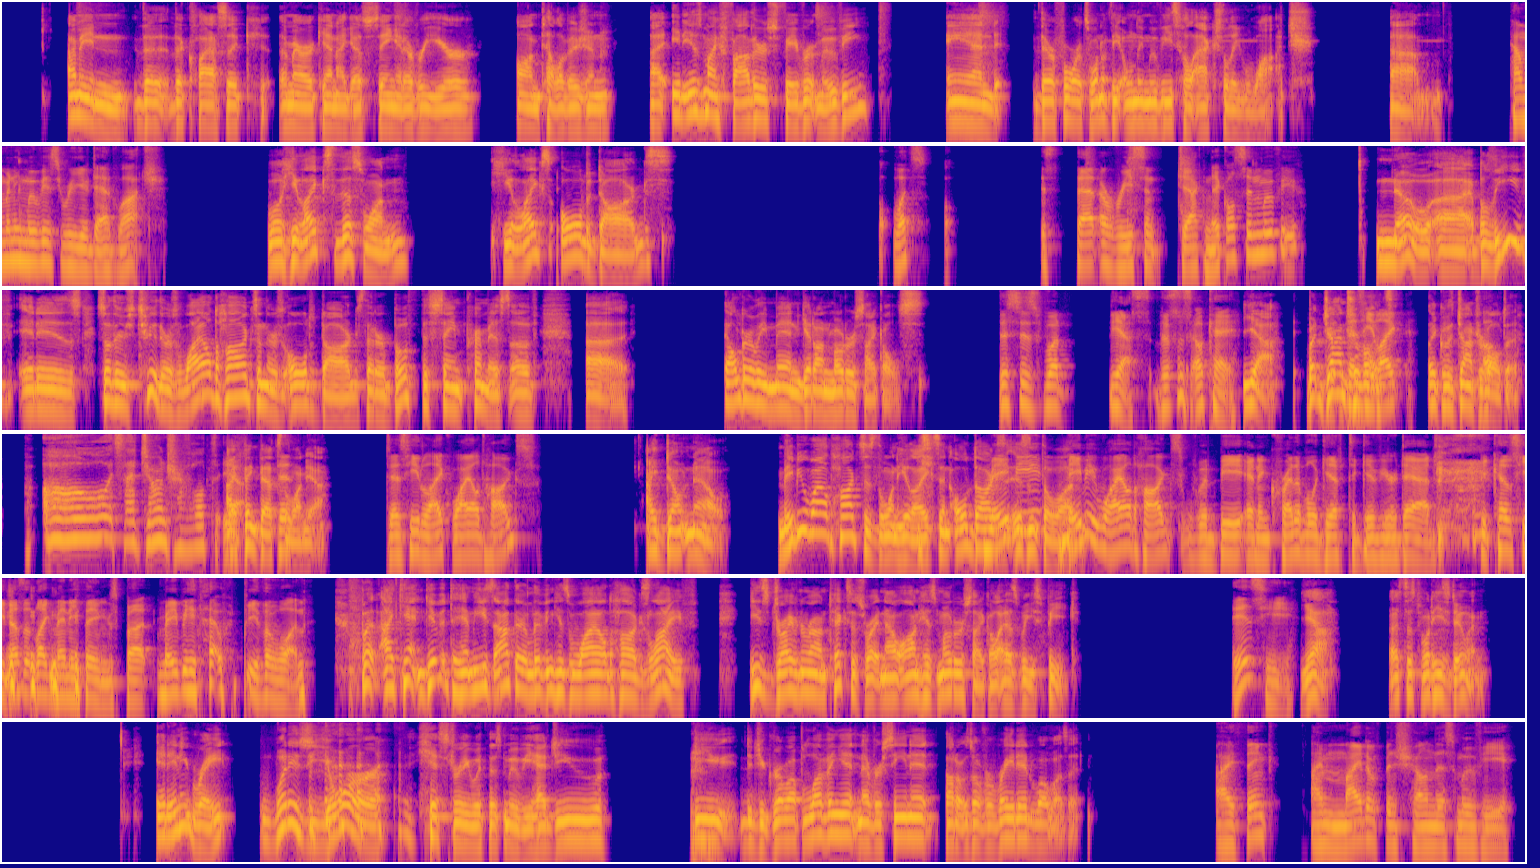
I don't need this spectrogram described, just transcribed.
I mean, the the classic American, I guess, seeing it every year on television. Uh, it is my father's favorite movie, and therefore, it's one of the only movies he'll actually watch. Um, How many movies will your dad watch? well, he likes this one. He likes Old Dogs. What's is that a recent Jack Nicholson movie? No, uh, I believe it is. So there's two. There's Wild Hogs and there's Old Dogs that are both the same premise of uh, elderly men get on motorcycles. This is what. Yes, this is okay. Yeah, but John Travolta, like, like? with John Travolta. Oh, it's that John Travolta. I think that's the one. Yeah, Does he like Wild Hogs? I don't know. Maybe Wild Hogs is the one he likes, and Old Dogs maybe isn't the one. maybe Wild Hogs would be an incredible gift to give your dad because he doesn't like many things, but maybe that would be the one. but I can't give it to him. He's out there living his Wild Hogs life. He's driving around Texas right now on his motorcycle as we speak. Is he? Yeah, that's just what he's doing. At any rate, what is your history with this movie? Had you you did you grow up loving it, never seen it, thought it was overrated? What was it? I think I might have been shown this movie,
